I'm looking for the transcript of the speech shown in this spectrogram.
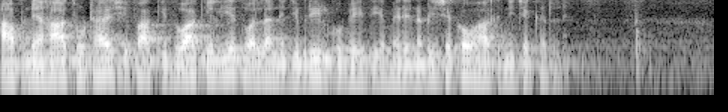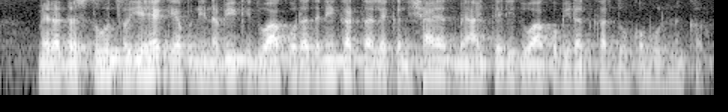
आपने हाथ उठाया शिफा की दुआ के लिए तो अल्लाह ने जबरील को भेज दिया, मेरे नबी से कहो हाथ नीचे कर लें। मेरा दस्तूर तो यह है कि अपनी नबी की दुआ को रद्द नहीं करता, लेकिन शायद मैं आज तेरी दुआ को भी रद्द कर दूँ, कबूल न करूँ।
